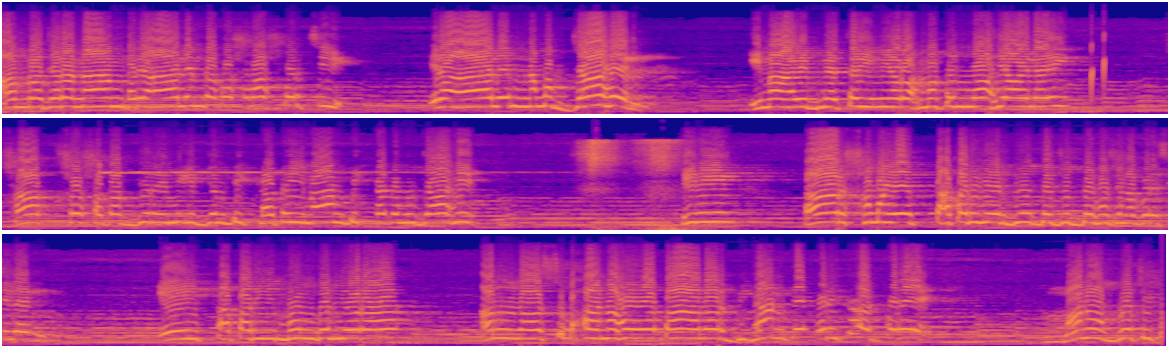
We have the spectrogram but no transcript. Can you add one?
আমরা যারা নাম ধরে আলেমরা বসবাস করছি, এরা আলেম নামক জাহেল। ইমাম ইবনে তাইমিয়া রহমাতুল্লাহি আলাইহি 700 শতাব্দীর একজন বিখ্যাত ইমাম, বিখ্যাত মুজাহিদ। তিনি তার করেছিলেন। এই তাতারি আল্লাহ বিধানকে পরিত্যাগ করে মানব রচিত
